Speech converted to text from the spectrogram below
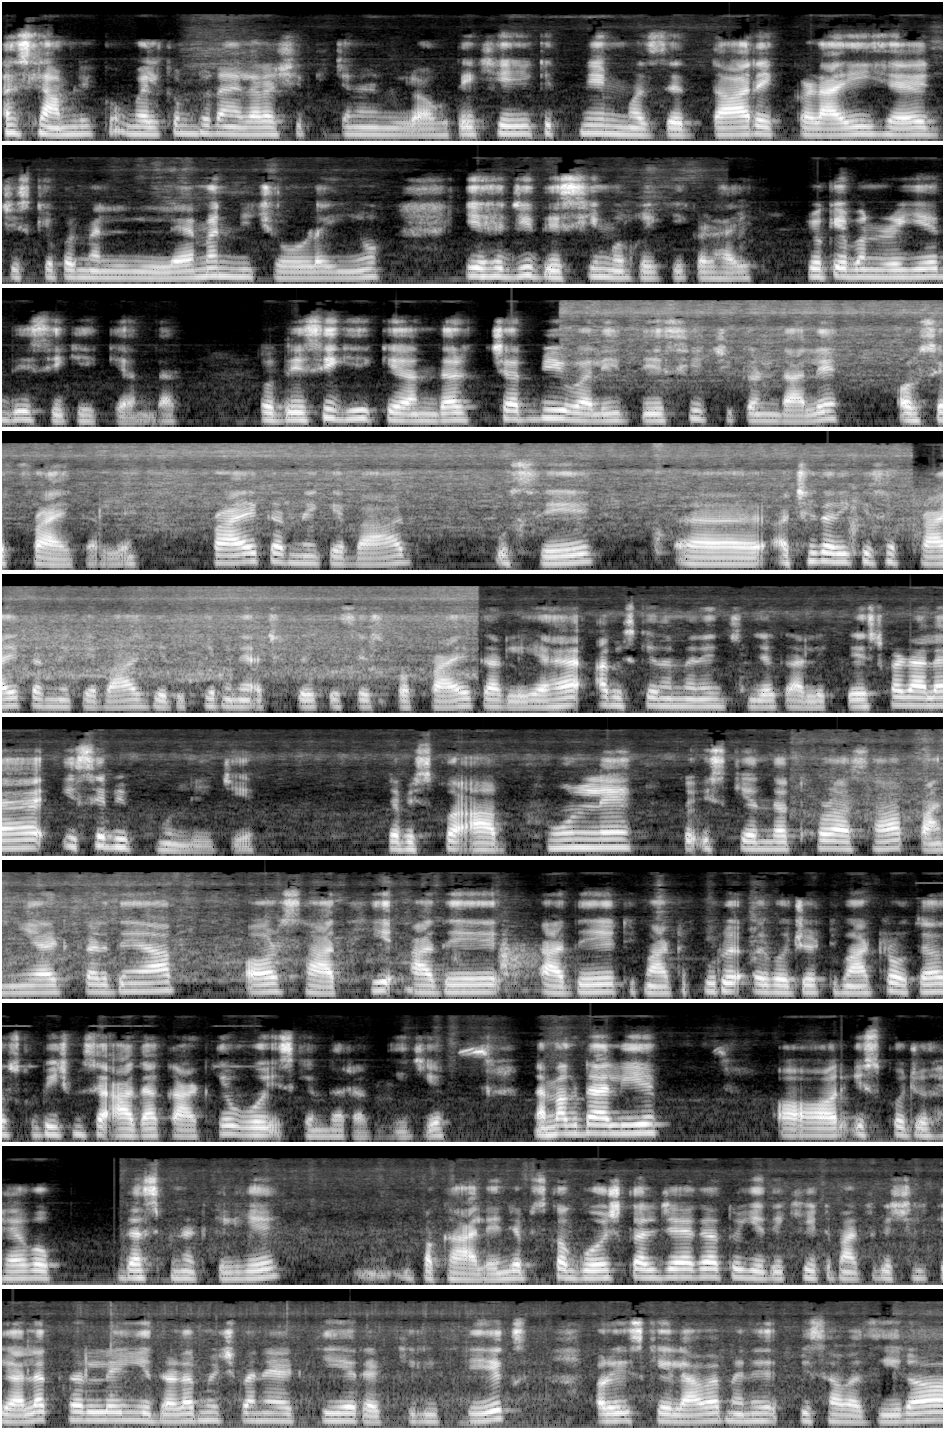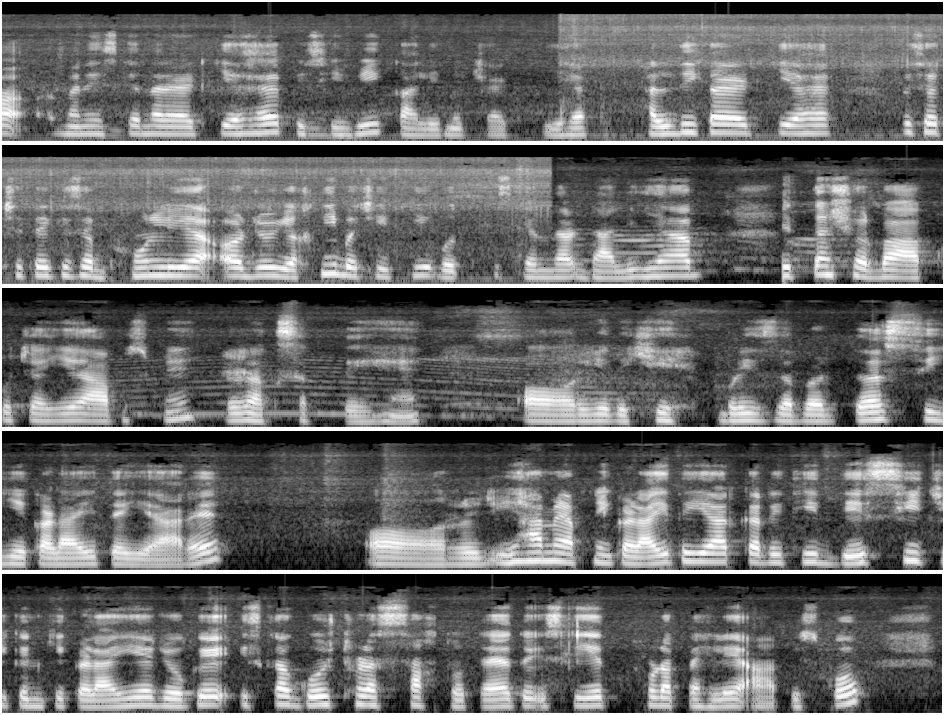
अस्सलाम वालेकुम welcome to Naila Rashid kitchen and vlog देखिए, ये कितनी मज़ेदार एक कढ़ाई है, जिसके ऊपर मैं लेमन निचोड़ रही हूँ। ये है जी देसी मुर्गे की कढ़ाई, जो कि बन रही है देसी घी के अंदर। तो देसी घी के अंदर चर्बी वाली देसी चिकन डालें और उसे फ्राई कर लें। फ्राई करने के बाद उसे अच्छे तरीके से फ्राई करने के बाद, ये देखिए मैंने अच्छे तरीके से इसको फ्राई कर लिया है। अब इसके अंदर मैंने जिंजर गार्लिक पेस्ट का डाला है, इसे भी भून लीजिए। जब इसको आप भून लें तो इसके अंदर थोड़ा सा पानी ऐड कर दें आप। और साथ ही आधे आधे टमाटर, पूरे, वो जो टमाटर होता है उसको बीच में से आधा काट के वो इसके अंदर रख दीजिए। नमक डालिए और इसको जो है वो दस मिनट के लिए पका लें। जब इसका गोश्त गल जाएगा तो ये देखिए टमाटर के छिलके अलग कर लें। ये दड़ा मिर्च मैंने ऐड की है, रेड चिली फ्लेक्स और इसके अलावा मैंने पिसा वज़ीरा मैंने इसके अंदर ऐड किया है, पिसी हुई काली मिर्च ऐड की है, हल्दी का ऐड किया है। इसे अच्छे तरीके से भून लिया और जो यखनी बची थी वो इसके अंदर डाली है। अब जितना शोरबा आपको चाहिए आप उसमें रख सकते हैं। और ये देखिए, बड़ी ज़बरदस्त सी ये कढ़ाई तैयार है। और यहाँ मैं अपनी कढ़ाई तैयार कर रही थी, देसी चिकन की कढ़ाई है, जो कि इसका गोश्त थोड़ा सख्त होता है तो इसलिए थोड़ा पहले आप इसको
